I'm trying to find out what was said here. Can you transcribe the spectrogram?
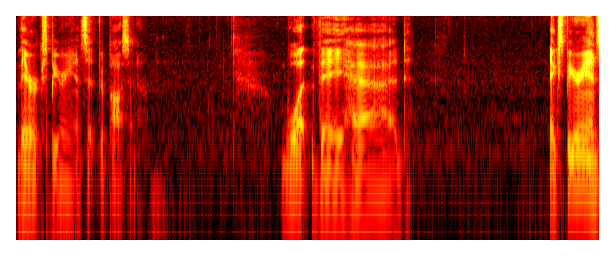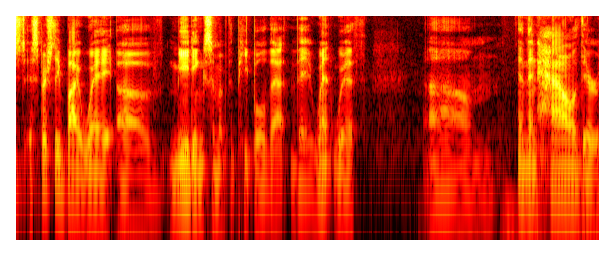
their experience at Vipassana, what they had experienced, especially by way of meeting some of the people that they went with um, and then how their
